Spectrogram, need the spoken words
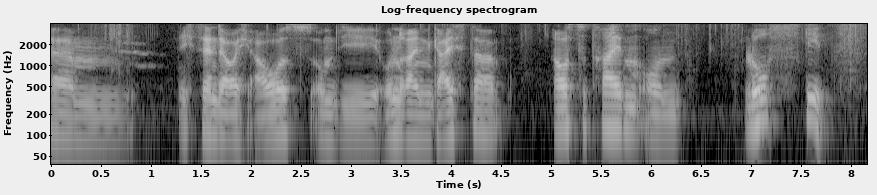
ähm, ich sende euch aus, um die unreinen Geister auszutreiben und los geht's.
